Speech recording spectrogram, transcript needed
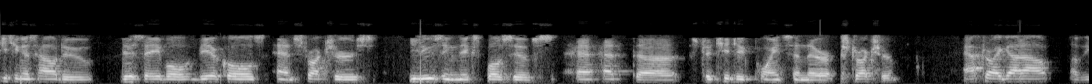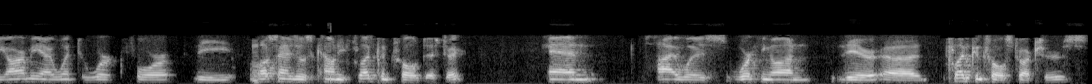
teaching us how to disable vehicles and structures using the explosives at, uh, strategic points in their structure. After I got out of the Army, I went to work for the Los Angeles County Flood Control District, and I was working on their uh, flood control structures,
